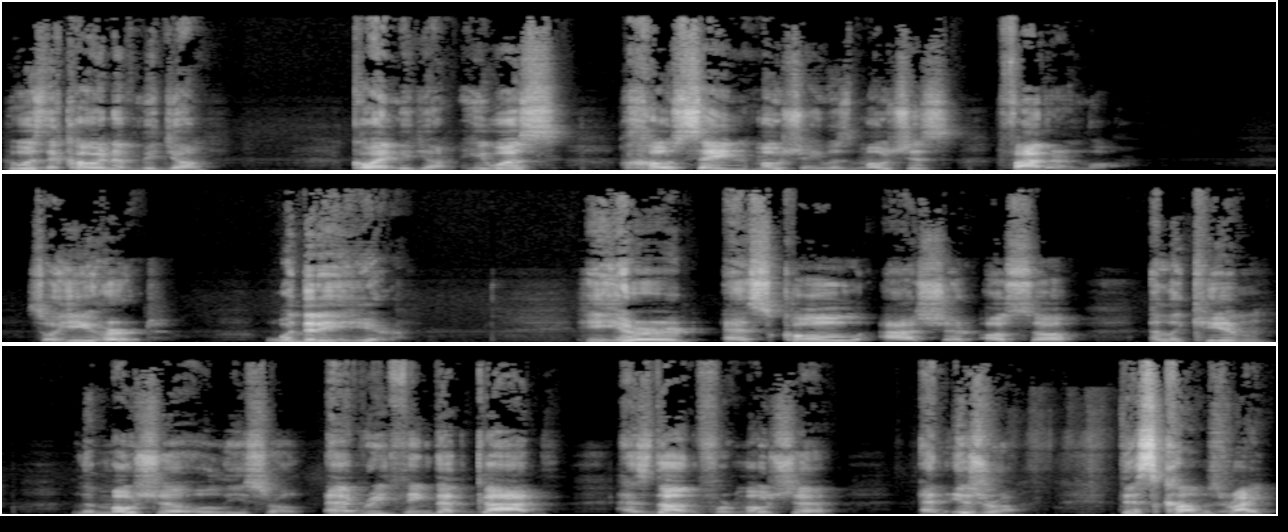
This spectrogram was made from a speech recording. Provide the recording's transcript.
who was the Kohen of Midyan, Kohen Midyan, he was Chosein Moshe. He was Moshe's father-in-law. So he heard. What did he hear? He heard as Kol Asher Osa Elokim the Moshe ul Israel. Everything that God has done for Moshe and Israel. This comes right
